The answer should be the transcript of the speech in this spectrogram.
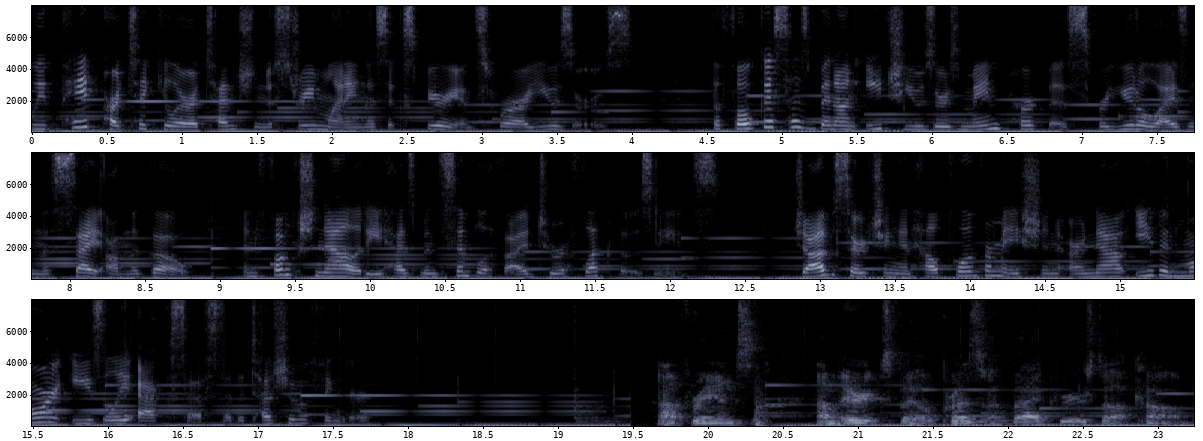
we've paid particular attention to streamlining this experience for our users. The focus has been on each user's main purpose for utilizing the site on the go, and functionality has been simplified to reflect those needs. Job searching and helpful information are now even more easily accessed at the touch of a finger. Hi friends, I'm Eric Spell, president of AgCareers.com.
